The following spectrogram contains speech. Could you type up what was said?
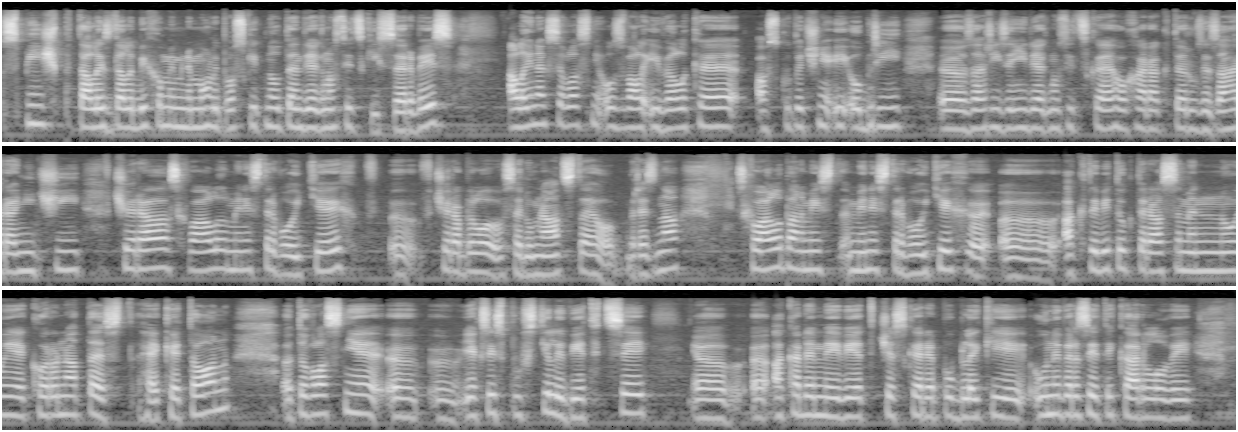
spíš ptali, zdali bychom jim nemohli poskytnout ten diagnostický servis, ale jinak se vlastně ozvaly i velké a skutečně i obří e, zařízení diagnostického charakteru ze zahraničí. Včera schválil minister Vojtěch, e, včera bylo 17. března, schválil pan minister Vojtěch e, aktivitu, která se jmenuje Corona Test Hackathon. To vlastně, jak si spustili vědci, Akademie věd České republiky, Univerzity Karlovy, Eh,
